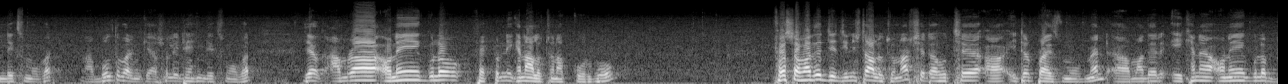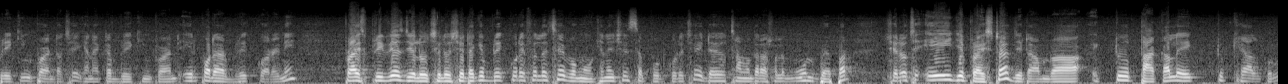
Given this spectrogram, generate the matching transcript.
ইন্ডেক্স মুভার বলতে পারেন কি, আসলে এটা ইন্ডেক্স মুভার যাই হোক, আমরা অনেকগুলো ফ্যাক্টর নিয়ে এখানে আলোচনা করব। ফার্স্ট আমাদের যে জিনিসটা আলোচনা, সেটা হচ্ছে এটার প্রাইস মুভমেন্ট আমাদের এখানে অনেকগুলো ব্রেকিং পয়েন্ট আছে। এখানে একটা ব্রেকিং পয়েন্ট এরপরে আর ব্রেক করেনি। প্রাইস প্রিভিয়াস যে লো ছিল সেটাকে ব্রেক করে ফেলেছে এবং ওখানে এসে সাপোর্ট করেছে। এটাই হচ্ছে আমাদের আসলে মূল ব্যাপার। সেটা হচ্ছে এই যে প্রাইসটা যেটা আমরা একটু তাকালে একটু খেয়াল করব,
